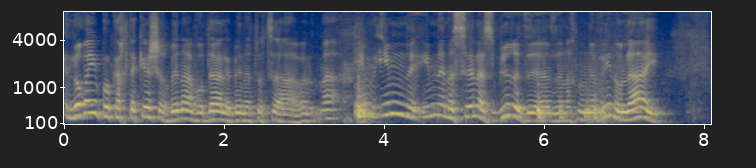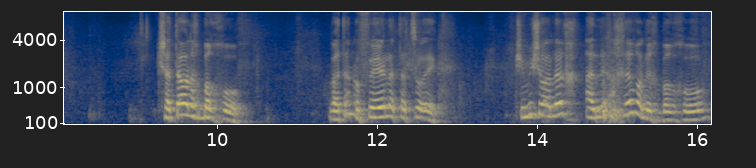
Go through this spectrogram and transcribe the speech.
לא רואים כל כך את הקשר בין העבודה לבין התוצאה, אבל מה, אם, אם, אם ננסה להסביר את זה, אז אנחנו נבין אולי, כשאתה הולך ברחוב, ואתה נופל, אתה צועק. כשמישהו הולך, אחר הולך ברחוב,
